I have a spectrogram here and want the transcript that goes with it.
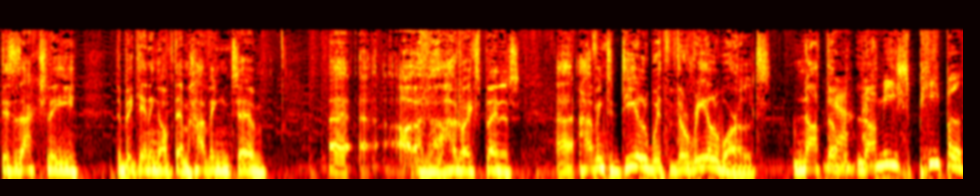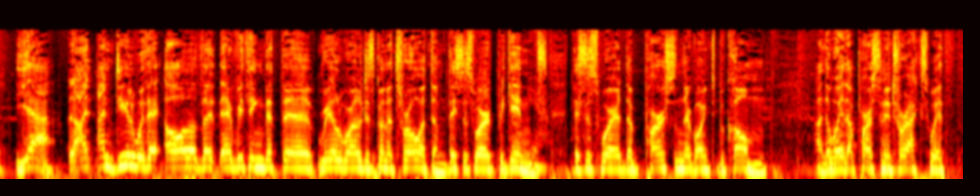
This is actually the beginning of them having to uh, uh, how do I explain it? Uh, having to deal with the real world, not the yeah, not meet people. yeah, and, and deal with it, all of the everything that the real world is going to throw at them. This is where it begins. Yeah. This is where the person they're going to become, and the way that person interacts with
